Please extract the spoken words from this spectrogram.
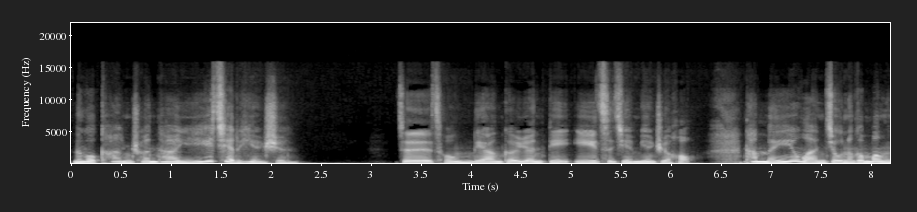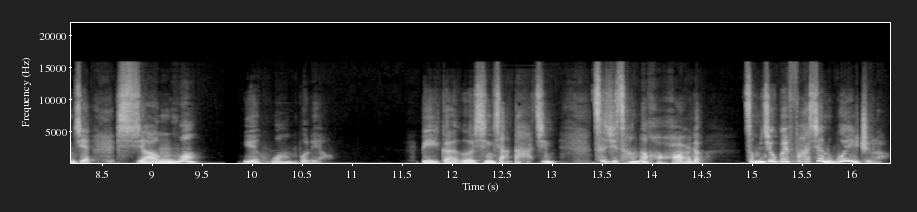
能够看穿他一切的眼神。自从两个人第一次见面之后，他每晚就能够梦见，想忘也忘不了。毕盖厄心下大惊，自己藏的好好的，怎么就被发现了位置了？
